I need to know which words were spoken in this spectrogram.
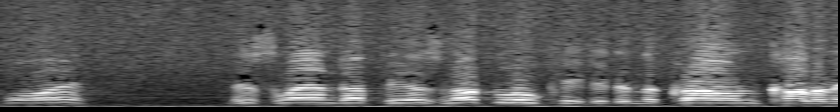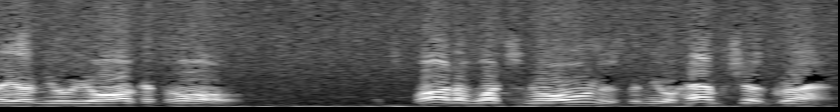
Boy, this land up here is not located in the Crown Colony of New York at all. It's part of what's known as the New Hampshire Grants.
